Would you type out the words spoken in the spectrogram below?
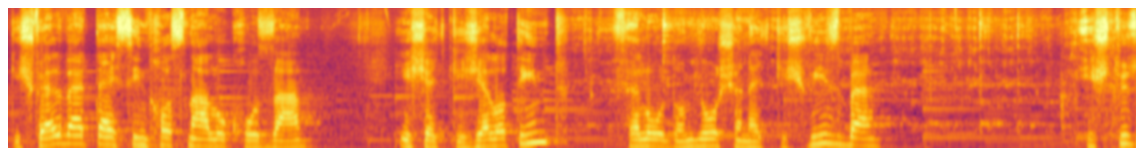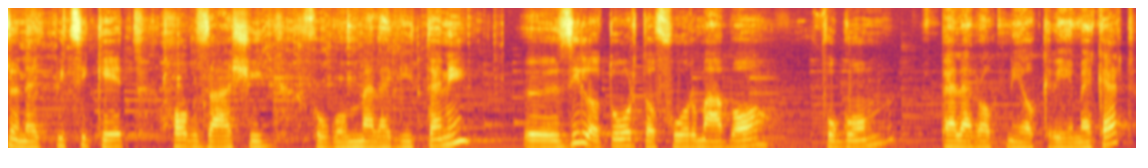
Kis felvert tejszínt használok hozzá, és egy kis zselatint, feloldom gyorsan egy kis vízbe, és tűzön egy picikét habzásig fogom melegíteni. Zilla torta formába fogom belerakni a krémeket,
